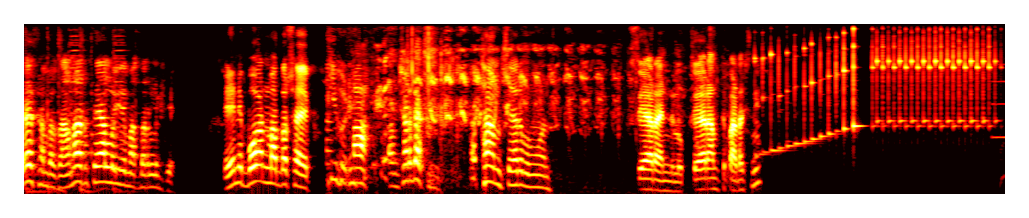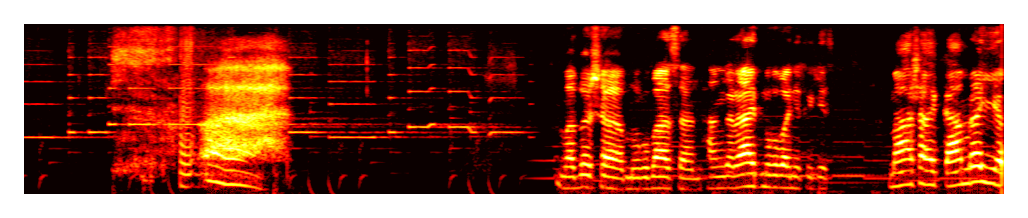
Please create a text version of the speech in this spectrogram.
এ সামরা যাও না তেল লইয়ে মাতবার লাগিয়ে এই নে বন মাতবার সাহেব। আমি সারা দেখছি আর থাম স্যার ভগবান চেয়ার আননি লোক চেয়ার আনতে পাঠাসনি মাদ্রাসা মগবাসান হাঙ্গারাইত মগবানি তুই গেছে। মাসায় কামড়াইয়া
